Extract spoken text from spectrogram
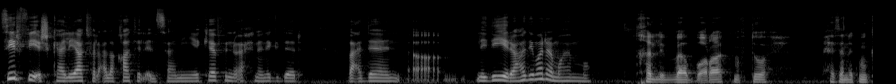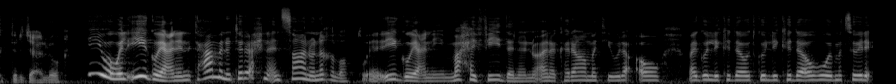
تصير في إشكاليات في العلاقات الإنسانية كيف إنه إحنا نقدر بعدين آه، نديرها هذه مرة مهمة. تخلي الباب وراك مفتوح بحيث إنك ممكن ترجع له. إيوه والإيجو يعني نتعامل انه ترى إحنا إنسان ونغلط والإيجو يعني ما حيفيدنا إنه أنا كرامتي ولا أو ما يقول لي كذا وتقول لي كذا أو هو ما تسوي لي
